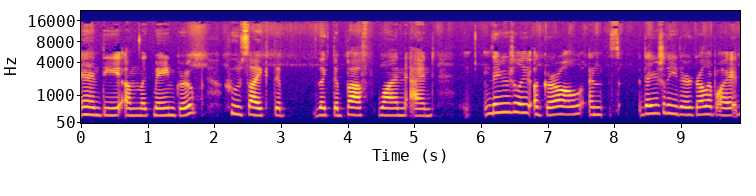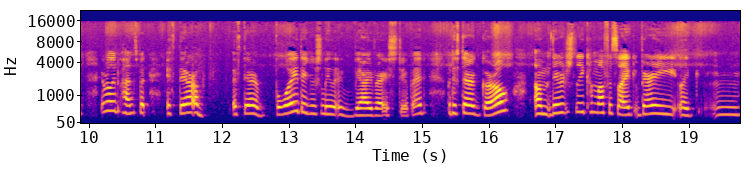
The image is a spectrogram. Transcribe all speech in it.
in the um like main group who's like the like the buff one and they're usually a girl and they're usually either a girl or boy. It, really depends, but if they're a if they're a boy, they're usually like, very very stupid. But if they're a girl, um, they usually come off as like very like mm,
